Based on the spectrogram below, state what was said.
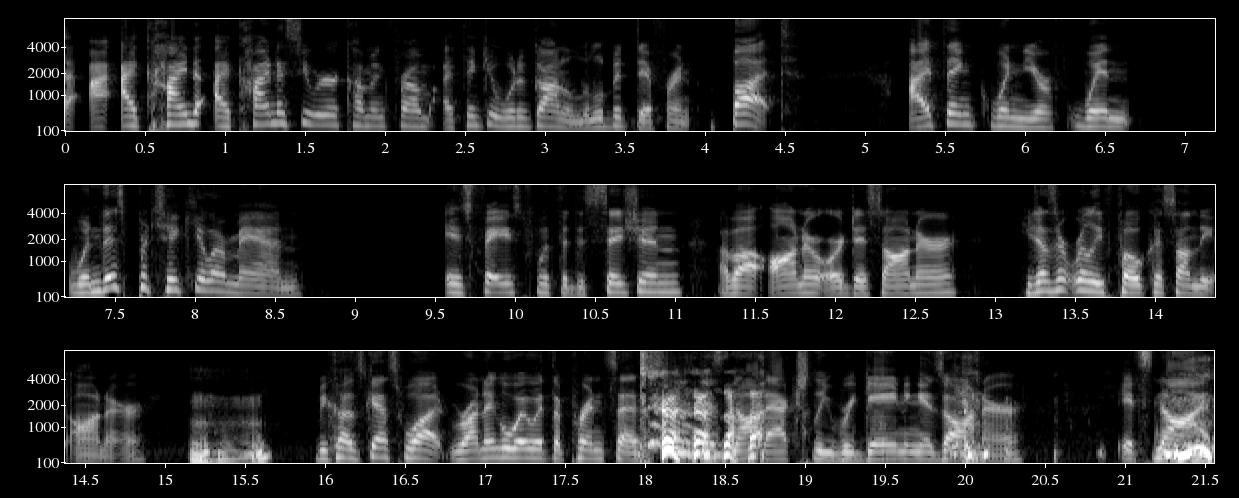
Uh, I, I kind of, I kind of see where you're coming from. I think it would have gone a little bit different, but I think when you're when, when this particular man is faced with a decision about honor or dishonor, he doesn't really focus on the honor. Mm-hmm. Because guess what? Running away with the princess is not actually regaining his honor. It's not.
